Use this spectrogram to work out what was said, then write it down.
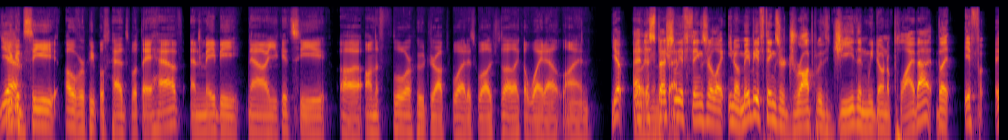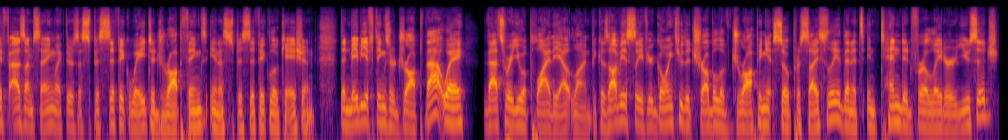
Yeah. you could see over people's heads what they have, and maybe now you could see uh, on the floor who dropped what as well, just like a white outline. Yep, and especially if things are like you know maybe if things are dropped with G, then we don't apply that. But if if as I'm saying, like there's a specific way to drop things in a specific location, then maybe if things are dropped that way, that's where you apply the outline. Because obviously, if you're going through the trouble of dropping it so precisely, then it's intended for a later usage.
